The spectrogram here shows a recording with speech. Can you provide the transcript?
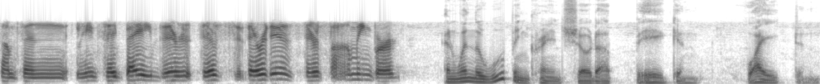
something, he'd say, "Babe, there, there's, there it is. There's the hummingbird." And when the whooping crane showed up, big and white and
